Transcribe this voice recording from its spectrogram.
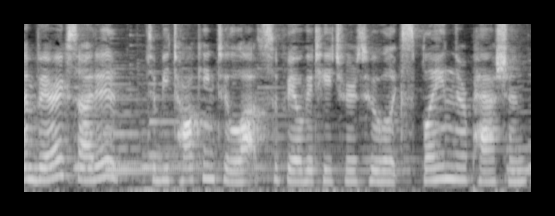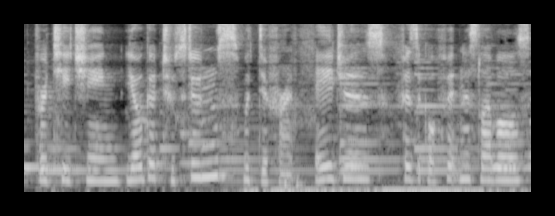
I'm very excited to be talking to lots of yoga teachers who will explain their passion for teaching yoga to students with different ages, physical fitness levels,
